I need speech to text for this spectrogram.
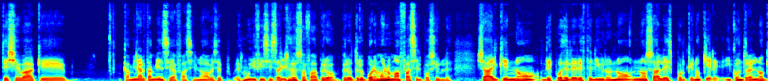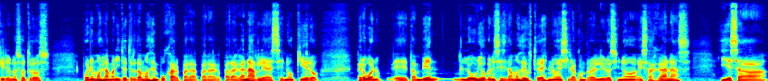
te lleva a que caminar también sea fácil, ¿no? A veces es muy difícil salir del sofá, pero, pero te lo ponemos lo más fácil posible. Ya el que no, después de leer este libro, no, no sale es porque no quiere. Y contra el no quiere nosotros ponemos la manito y tratamos de empujar para, para, para ganarle a ese no quiero. Pero bueno, eh, también lo único que necesitamos de ustedes no es ir a comprar el libro, sino esas ganas y esa...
